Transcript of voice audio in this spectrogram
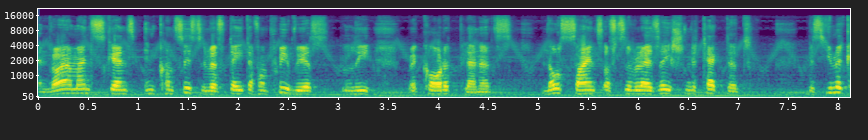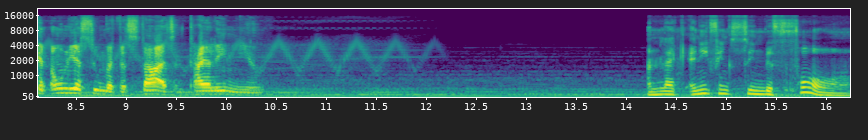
Environment scans inconsistent with data from previously recorded planets. No signs of civilization detected. This unit can only assume that the star is entirely new. Unlike anything seen before.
